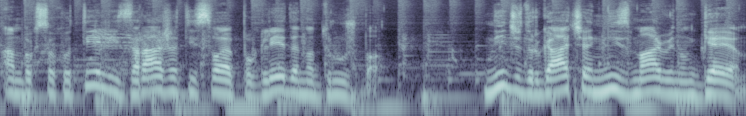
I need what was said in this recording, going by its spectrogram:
ampak so hoteli izražati svoje poglede na družbo. Nič drugače ni z Marvinom Gayem,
